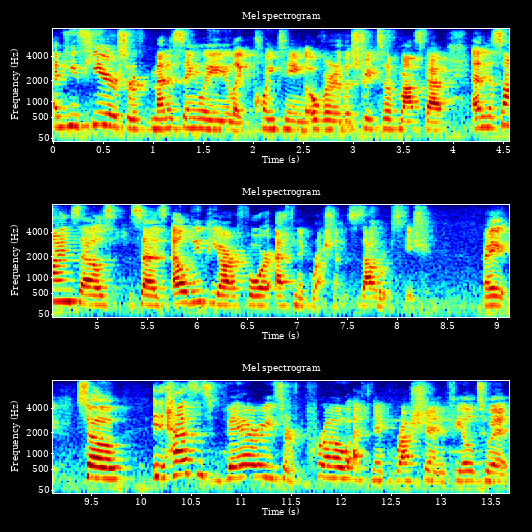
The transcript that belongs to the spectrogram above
And he's here, sort of menacingly, like pointing over the streets of Moscow. And the sign says, says LDPR for ethnic Russians, Zaruski, right? So it has this very sort of pro-ethnic Russian feel to it.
